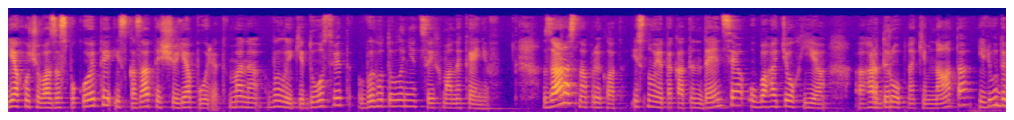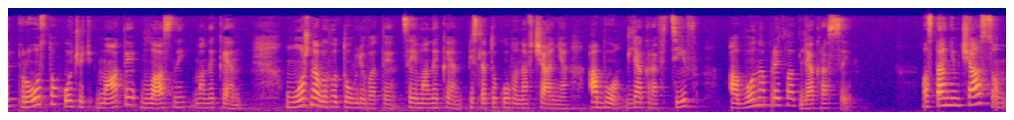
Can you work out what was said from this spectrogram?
Я хочу вас заспокоїти і сказати, що я поряд. В мене великий досвід виготовлення цих манекенів. Зараз, наприклад, існує така тенденція, у багатьох є гардеробна кімната, і люди просто хочуть мати власний манекен. Можна виготовлювати цей манекен після такого навчання або для кравців, або, наприклад, для краси. Останнім часом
